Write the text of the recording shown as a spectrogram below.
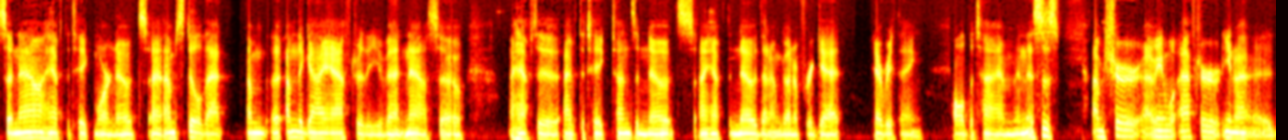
so now i have to take more notes I, i'm still that I'm I'm the guy after the event now, so I have to I have to take tons of notes. I have to know that I'm going to forget everything all the time. And this is I'm sure I mean after, you know,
